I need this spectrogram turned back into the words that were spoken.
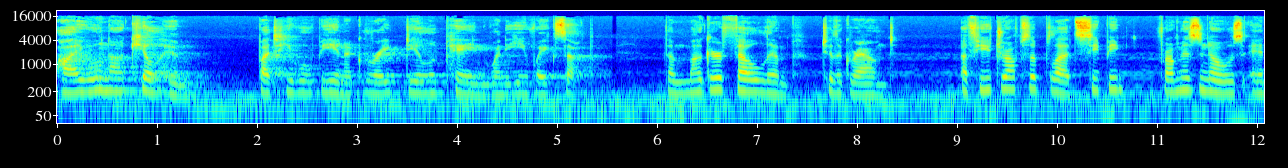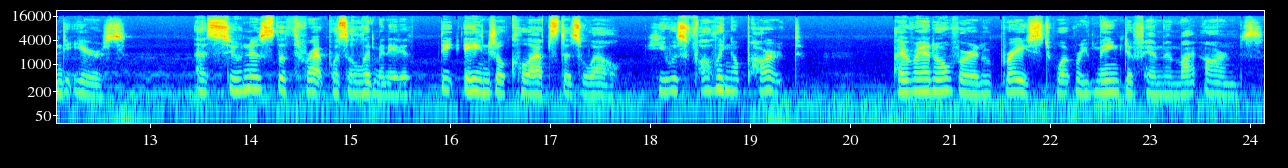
I will not kill him, but he will be in a great deal of pain when he wakes up. The mugger fell limp to the ground, a few drops of blood seeping from his nose and ears. As soon as the threat was eliminated, the angel collapsed as well. He was falling apart. I ran over and embraced what remained of him in my arms.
